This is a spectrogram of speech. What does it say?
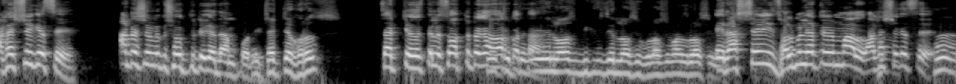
আঠাশশো গেছে? আঠাশশো হলে তো সত্তর টাকা দাম পড়ে। চারটে খরচ? চারটে তাহলে সত্তর টাকা হওয়ার কথা। লস বিক্রি যে লস লস এই রাজশাহী ঝলমলি হাটের মাল আঠাশশো গেছে? হ্যাঁ।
